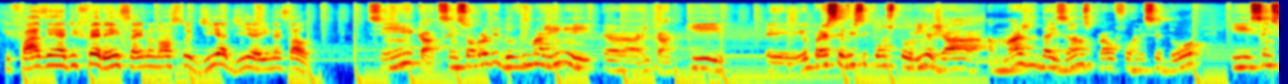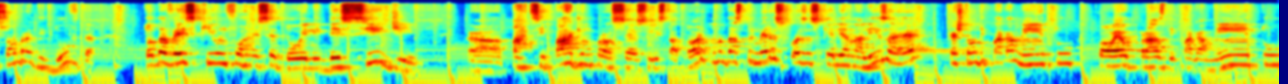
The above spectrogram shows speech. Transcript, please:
que fazem a diferença aí no nosso dia a dia aí, né, Saulo? Sim, Ricardo, sem sombra de dúvida. Imagine, uh, Ricardo, que eu presto serviço de consultoria já há mais de 10 anos para o fornecedor e, sem sombra de dúvida, toda vez que um fornecedor ele decide participar de um processo licitatório, uma das primeiras coisas que ele analisa é questão de pagamento, qual é o prazo de pagamento,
